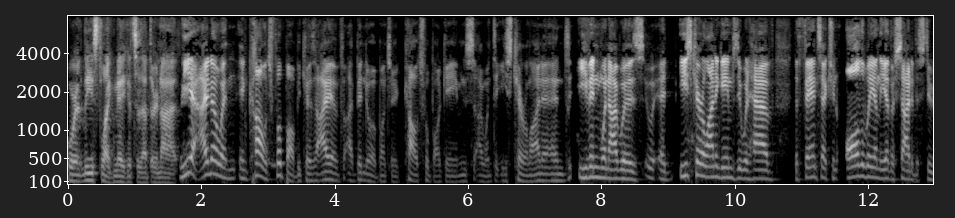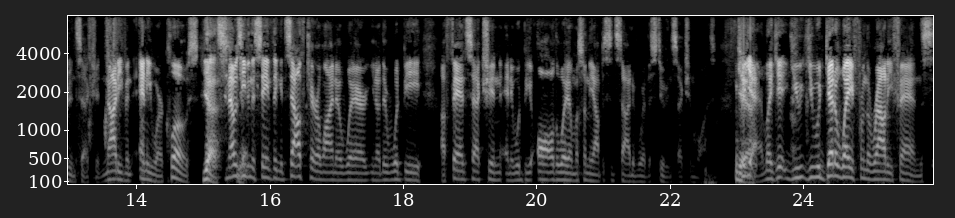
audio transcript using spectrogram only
or at least like make it so that they're not. Yeah, I know in, in college football because I have I've been to a bunch of college football games. I went to East Carolina, and even when I was at East Carolina games, they would have the fan section all the way on the other side of the student section, not even anywhere close. Yes, And that was even the same thing in South Carolina, where you know there would be a fan section, and it would be all the way almost on the opposite side of where the student section was. So, yeah, like it, you you would get away from the rowdy fans,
